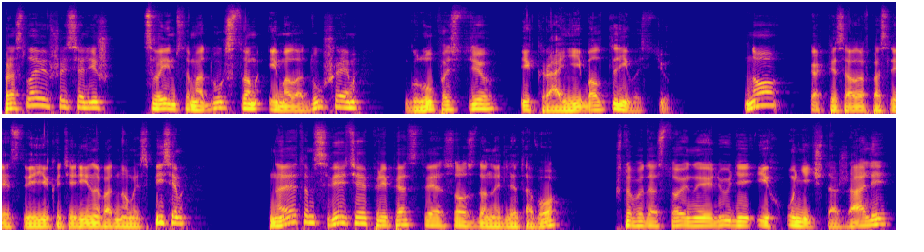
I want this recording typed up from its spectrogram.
прославившийся лишь своим самодурством и малодушием, глупостью и крайней болтливостью. Но как писала впоследствии Екатерина в одном из писем, на этом свете препятствия созданы для того, чтобы достойные люди их уничтожали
